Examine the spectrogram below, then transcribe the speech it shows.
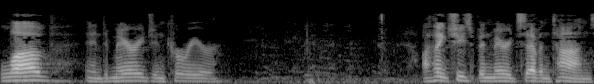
love and marriage and career. I think she's been married seven times.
